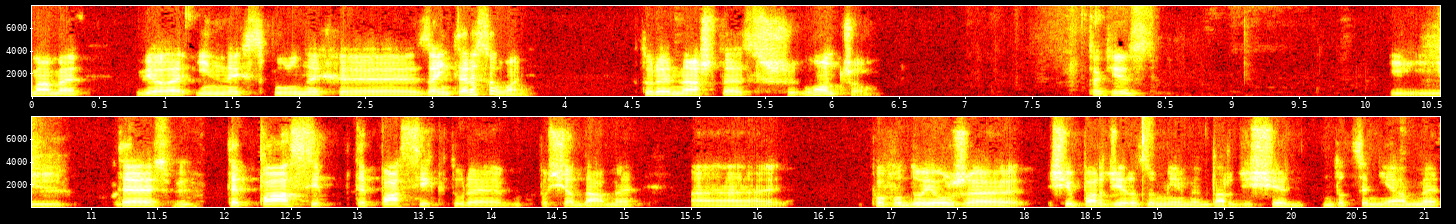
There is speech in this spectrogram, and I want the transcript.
mamy wiele innych wspólnych zainteresowań, które nas też łączą. Tak jest. I te, te, pasje, te pasje, które posiadamy, e, powodują, że się bardziej rozumiemy, bardziej się doceniamy,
